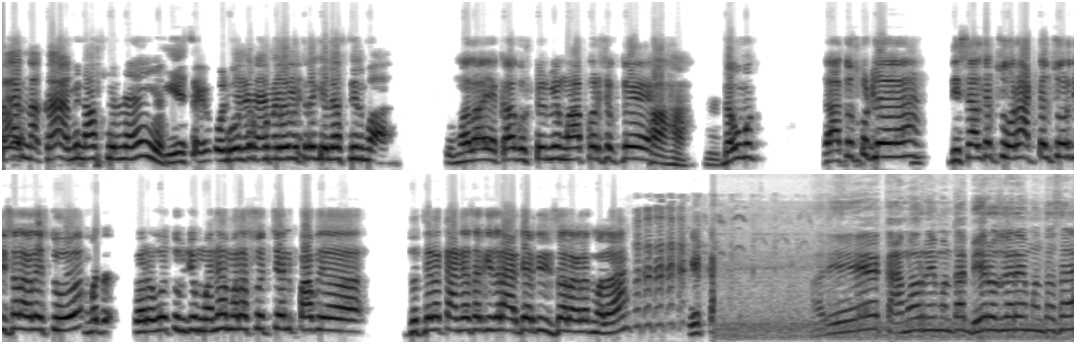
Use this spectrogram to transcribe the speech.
काय ना काय आम्ही नाश केलं नाही. हे सगळं कोण कोण केलं तर काय कुत्रे माहिती? मित्र गेले असतील मा? तुम्हाला एका गोष्टीवर मी माफ करू शकतोय. हा हा. जाऊ मग. जातोच कुठलं? दिसाल तर चोरा अट्टल चोर दिसायला लागलायस तू. मग बरोबर तुमची मन मला स्वच्छ आणि पाप अं, धुतलेल्या तांदळासारखी जरा अर्धी अर्धी दिसायला लागलात मला. एक अरे कामावर नाही म्हणता बेरोजगार आहे म्हणता सा.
